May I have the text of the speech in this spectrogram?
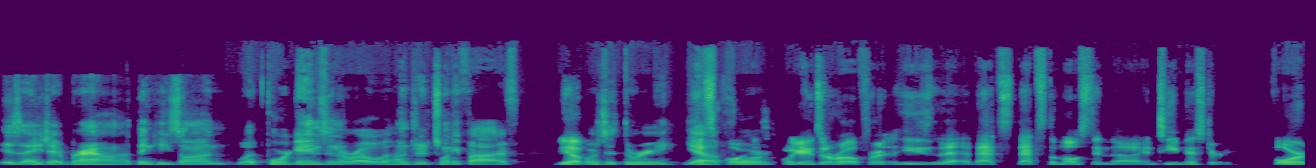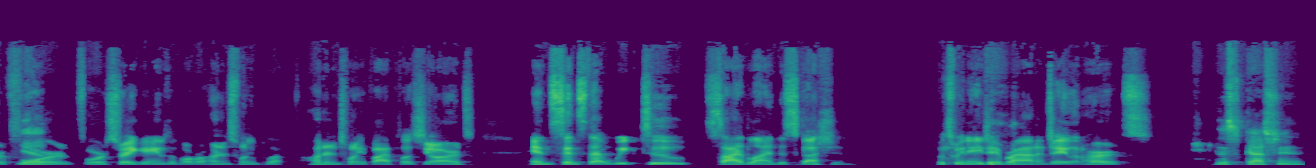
is AJ Brown. I think he's on what four games in a row, 125. Yep. Or is it three? Yeah, four, four. Four games in a row for he's that, that's that's the most in uh, in team history. Four four yep. four straight games of over 120 plus, 125 plus yards. And since that week two sideline discussion between AJ Brown and Jalen Hurts, discussion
